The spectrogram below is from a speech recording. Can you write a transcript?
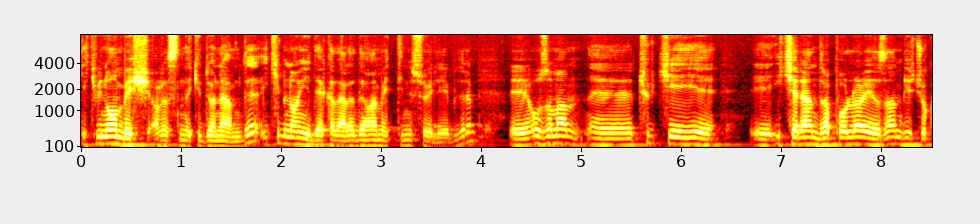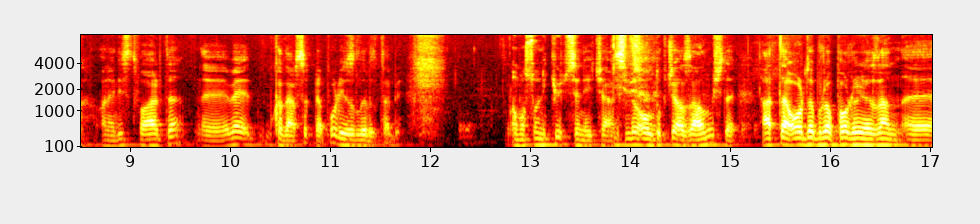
2015 arasındaki dönemde 2017'ye kadar da devam ettiğini söyleyebilirim. E, o zaman e, Türkiye'yi e, içeren raporlara yazan birçok analist vardı e, ve bu kadar sık rapor yazılırdı tabii. Ama son 2-3 sene içerisinde oldukça azalmıştı. Hatta orada bu raporları yazan e,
